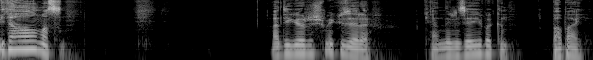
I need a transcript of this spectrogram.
Bir daha olmasın. Hadi görüşmek üzere. Kendinize iyi bakın. Bye bye.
